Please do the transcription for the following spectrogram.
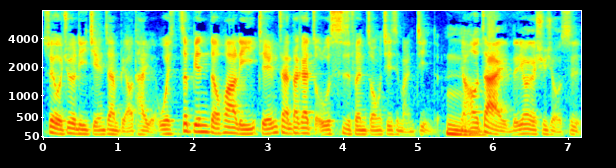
所以我觉得离捷运站不要太远。我这边的话离捷运站大概走路四分钟，其实蛮近的。嗯然后再的另外一个需求是，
